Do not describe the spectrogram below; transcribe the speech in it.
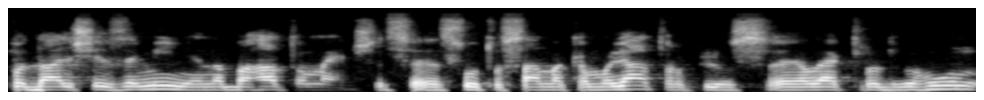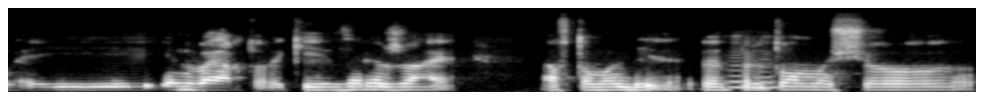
подальшій заміні, набагато менше. Це суто сам акумулятор, плюс електродвигун і інвертор, який заряджає автомобіль. При тому, що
